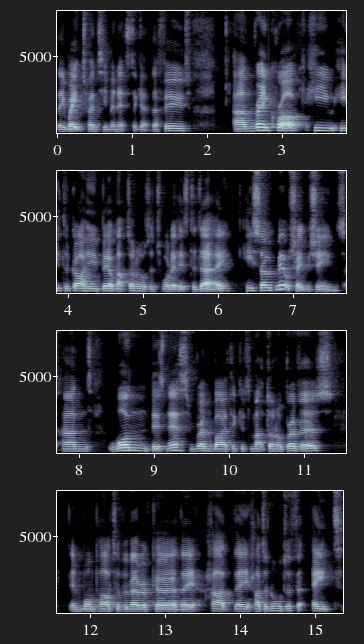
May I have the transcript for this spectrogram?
they wait twenty minutes to get their food. And Ray Kroc, he he's the guy who built McDonald's into what it is today. He sold milkshake machines, and one business run by I think it was the McDonald brothers in one part of America, they had they had an order for eight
